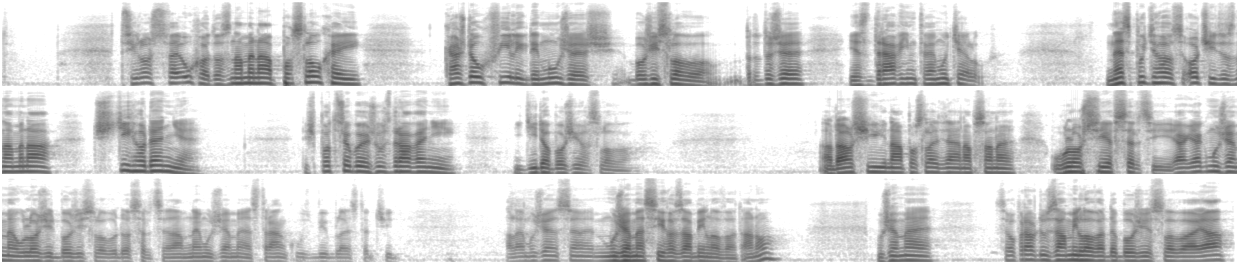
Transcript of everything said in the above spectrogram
Přilož své ucho, to znamená poslouchej každou chvíli, kdy můžeš Boží slovo, protože je zdravým tvému tělu. Nespuď ho z očí, to znamená čtí ho denně. Když potřebuješ uzdravení, jdi do Božího slova. A další náposledy je napsané, Ulož si je v srdci. Jak, jak můžeme uložit Boží slovo do srdce? Tam nemůžeme stránku z Bible strčit. Ale můžeme, se, můžeme si ho zamilovat, ano? Můžeme se opravdu zamilovat do Božího slova. Já,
